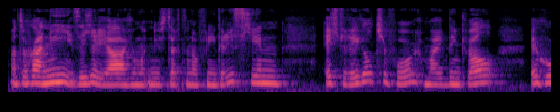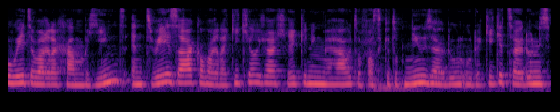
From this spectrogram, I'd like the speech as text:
Want we gaan niet zeggen, ja, je moet nu starten of niet. Er is geen echt regeltje voor. Maar ik denk wel goed weten waar dat gaan begint. En twee zaken waar dat ik heel graag rekening mee houd, of als ik het opnieuw zou doen, hoe dat ik het zou doen, is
